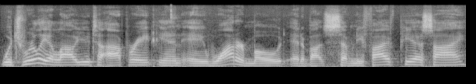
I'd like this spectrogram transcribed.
which really allow you to operate in a water mode at about 75 psi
